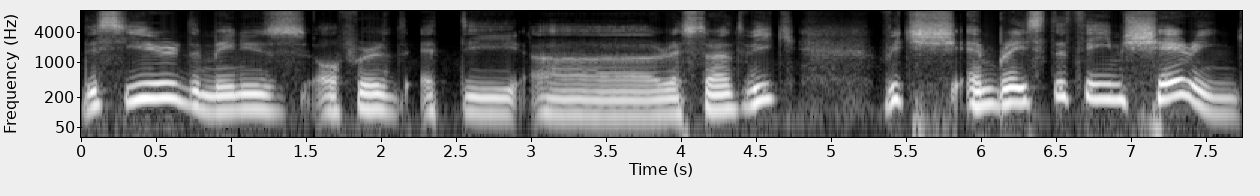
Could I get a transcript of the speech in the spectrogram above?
This year, the menus offered at the uh, Restaurant Week, which embraced the theme sharing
